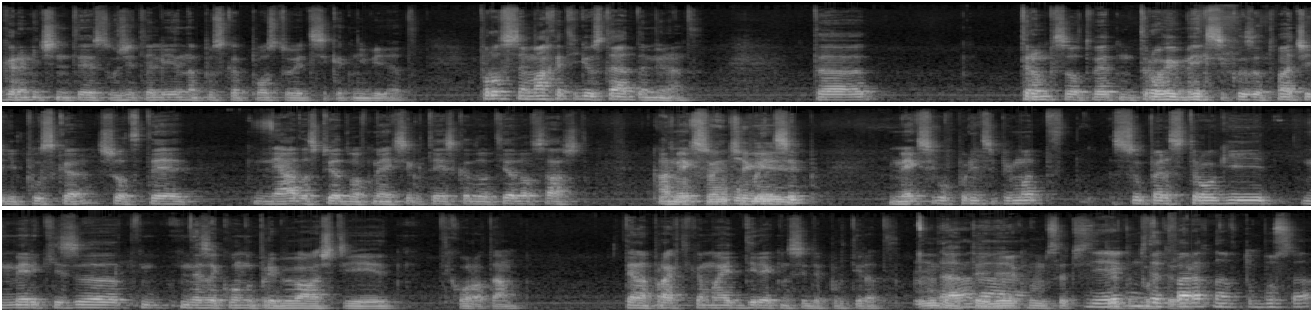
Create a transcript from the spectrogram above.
граничните служители напускат постовете си, като ни видят. Просто се махат и ги оставят да минат. Та, Тръмп съответно трови Мексико за това, че ги пуска, защото те няма да стоят в Мексико, те искат да отидат в САЩ. А Мексико по принцип, Мексико в принцип имат супер строги мерки за незаконно пребиваващи хора там. Те на практика май директно се депортират. Да, Да, те да. директно мисля, че се Директно се отварят на автобуса.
